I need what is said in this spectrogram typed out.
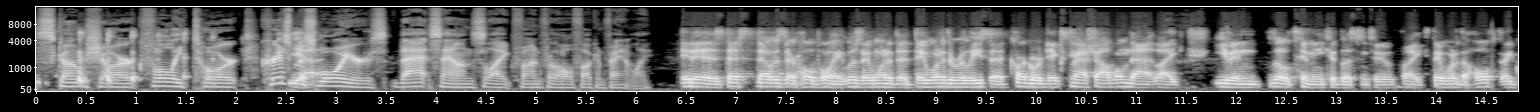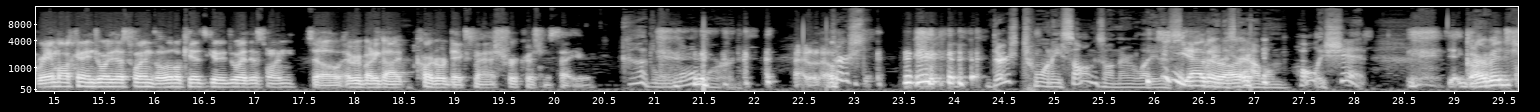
Scum Shark, fully torqued. Christmas Yeah. Warriors. That sounds like fun for the whole fucking family. It is. That's that was their whole point. Was they wanted to they wanted to release a Cardboard Dick Smash album that like even little Timmy could listen to. Like they wanted the whole like Grandma can enjoy this one, the little kids can enjoy this one. So everybody got Cardboard Dick Smash for Christmas that year. Good lord. I don't know. There's there's 20 songs on their latest, Yeah, there latest are. album. Holy shit. Garbage?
